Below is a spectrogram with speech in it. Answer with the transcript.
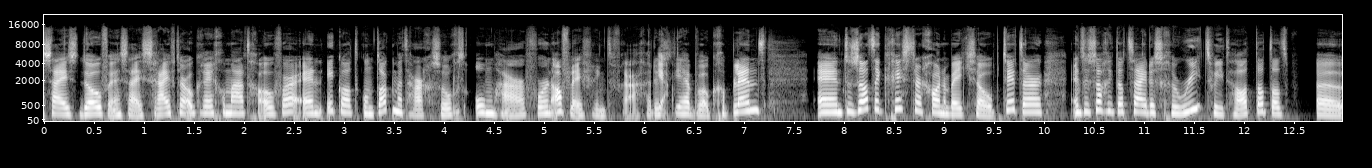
zij is doof en zij schrijft daar ook regelmatig over. En ik had contact met haar gezocht om haar voor een aflevering te vragen. Dus ja. die hebben we ook gepland. En toen zat ik gisteren gewoon een beetje zo op Twitter. En toen zag ik dat zij dus geretweet had dat dat uh,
